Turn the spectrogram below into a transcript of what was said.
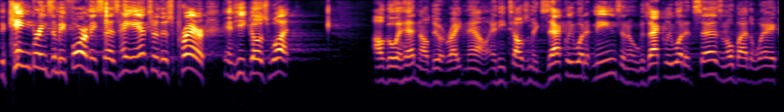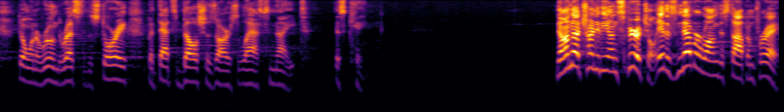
The king brings him before him. He says, Hey, answer this prayer. And he goes, What? I'll go ahead and I'll do it right now. And he tells them exactly what it means and exactly what it says. And oh, by the way, don't want to ruin the rest of the story, but that's Belshazzar's last night as king. Now, I'm not trying to be unspiritual. It is never wrong to stop and pray.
